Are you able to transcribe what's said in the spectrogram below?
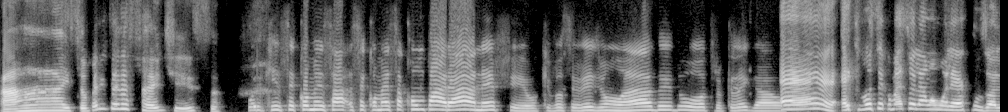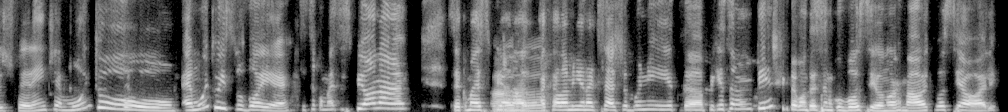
Ai, super interessante isso. Porque você começa, você começa a comparar, né, Fê? O que você vê de um lado e do outro, que legal. É, é que você começa a olhar uma mulher com os olhos diferentes, é muito, é muito isso do voyeur. Você começa a espionar. Você começa a espionar uhum. aquela menina que você acha bonita, porque você não entende o que está acontecendo com você. O normal é que você olhe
